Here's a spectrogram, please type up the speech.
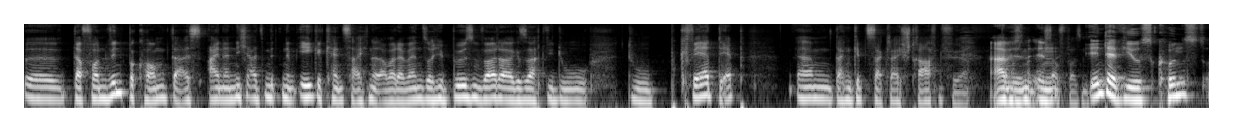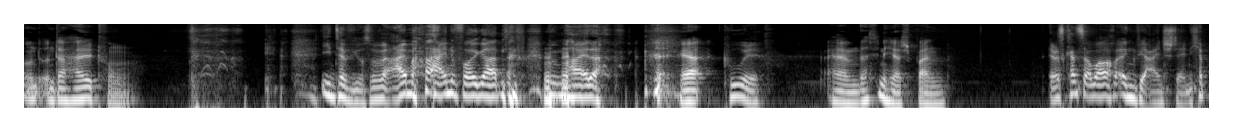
äh, davon Wind bekommt, da ist einer nicht als mit einem E gekennzeichnet, aber da werden solche bösen Wörter gesagt wie du, du Querdepp. Ähm, dann gibt es da gleich Strafen für. Ah, wir sind in aufpassen. Interviews, Kunst und Unterhaltung. Interviews, wo wir einmal eine Folge hatten mit dem Heider. Ja, Cool. ähm, das finde ich ja spannend. Ja, Das kannst du aber auch irgendwie einstellen. Ich habe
